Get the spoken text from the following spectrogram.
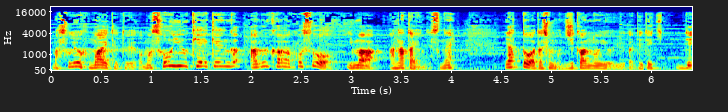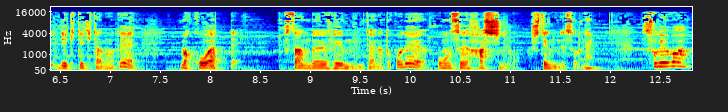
まあそれを踏まえてというか、まあそういう経験があるからこそ、今あなたにですね、やっと私も時間の余裕が出てきでできてきたので、まあこうやってスタンド FM みたいなとこで音声発信をしてるんですよね。それは、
